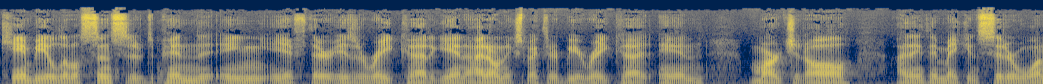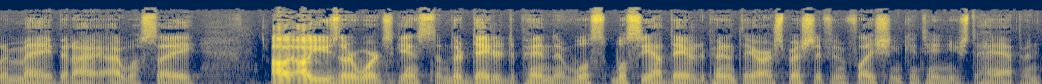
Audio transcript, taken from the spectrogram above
can be a little sensitive depending if there is a rate cut. Again, I don't expect there to be a rate cut in March at all. I think they may consider one in May, but I, I will say I'll, I'll, use their words against them. They're data dependent. We'll we'll see how data dependent they are, especially if inflation continues to happen.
